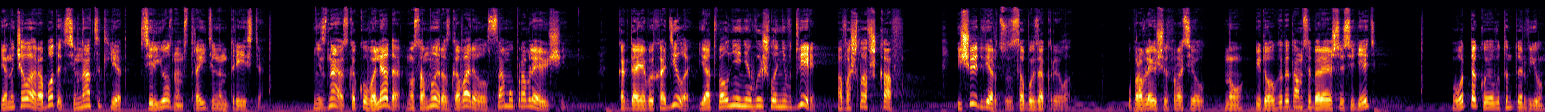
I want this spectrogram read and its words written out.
Я начала работать в 17 лет в серьезном строительном тресте. Не знаю, с какого ляда, но со мной разговаривал сам управляющий. Когда я выходила, я от волнения вышла не в дверь, а вошла в шкаф. Еще и дверцу за собой закрыла. Управляющий спросил, ну и долго ты там собираешься сидеть? Вот такое вот интервью.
